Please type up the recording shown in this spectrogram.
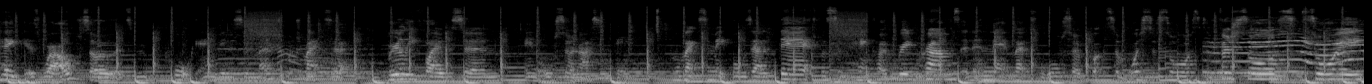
pig as well, so it's pork and venison mince, which makes it really flavoursome and also nice and fatty. We'll make some meatballs out of that with some panko breadcrumbs and in that mix we'll also put some oyster sauce, some fish sauce, some soy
